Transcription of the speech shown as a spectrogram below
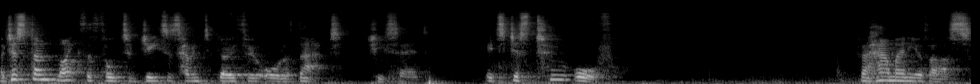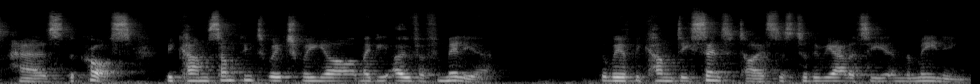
I just don't like the thought of Jesus having to go through all of that, she said. It's just too awful for how many of us has the cross become something to which we are maybe over familiar, that we have become desensitized as to the reality and the meaning.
